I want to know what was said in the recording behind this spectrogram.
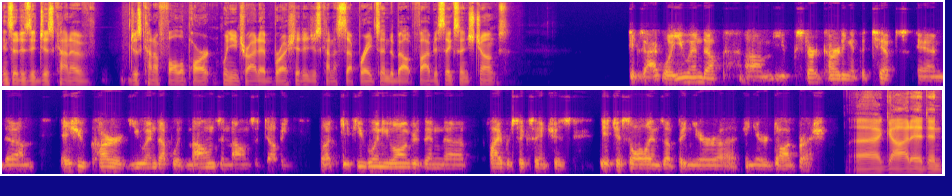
And so does it just kind of just kind of fall apart when you try to brush it? It just kind of separates into about five to six inch chunks. Exactly. Well, you end up um, you start carding at the tips, and um, as you card, you end up with mounds and mounds of dubbing. But if you go any longer than uh, five or six inches, it just all ends up in your uh, in your dog brush. Uh, got it. And,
